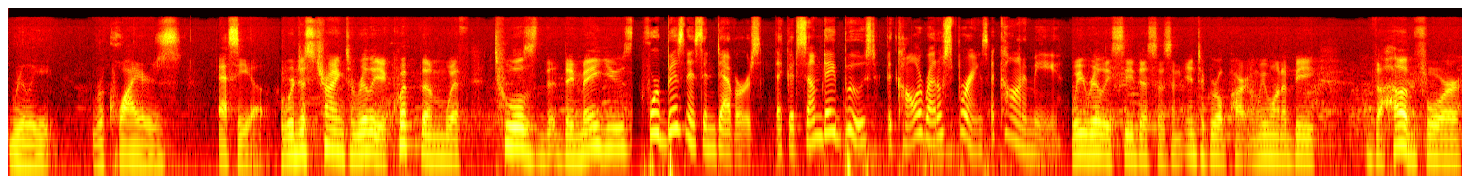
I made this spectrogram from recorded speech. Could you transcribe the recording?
really requires SEO. We're just trying to really equip them with tools that they may use for business endeavors that could someday boost the Colorado Springs economy. We really see this as an integral part and we want to be the hub for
